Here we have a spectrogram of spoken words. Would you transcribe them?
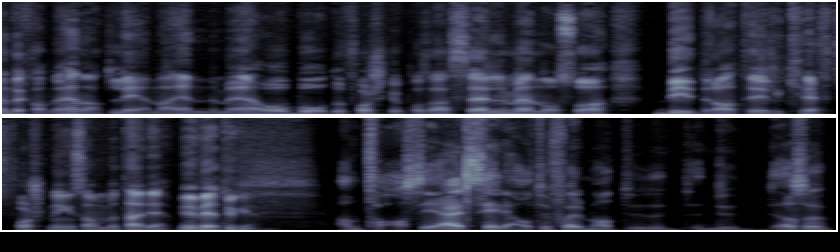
men det kan jo hende at Lena ender med å både forske på seg selv, men også bidra til kreftforskning sammen med Terje. Vi vet jo ikke. Anta, altså, jeg ser alltid for meg at du, du altså,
